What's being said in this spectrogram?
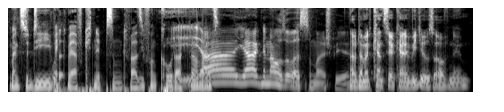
Meinst du die Oder- Wegwerfknipsen quasi von Kodak damals? Ja, ja, genau, sowas zum Beispiel. Aber damit kannst du ja keine Videos aufnehmen.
